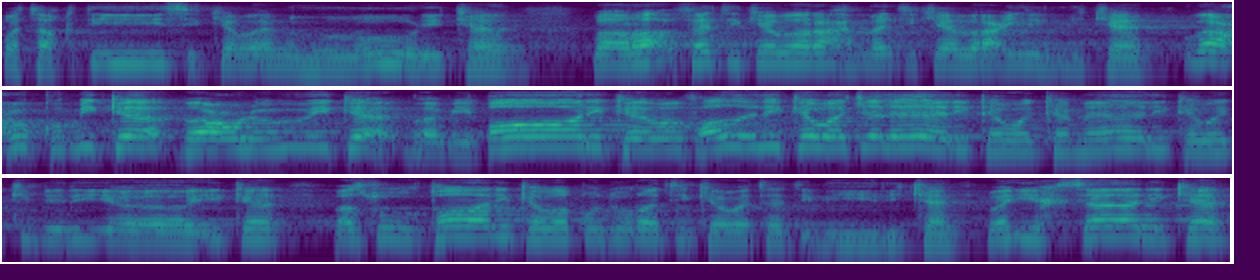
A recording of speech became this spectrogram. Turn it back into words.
وتقديسك ونورك. ورأفتك ورحمتك وعلمك وحكمك وعلوك وبقارك وفضلك وجلالك وكمالك وكبريائك وسلطانك وقدرتك وتدبيرك وإحسانك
